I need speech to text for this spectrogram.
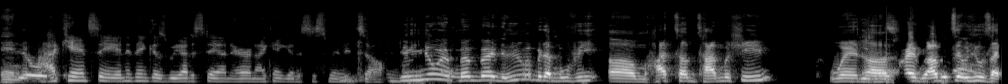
and Yo, I can't say anything because we got to stay on air and I can't get us suspended. So do you remember? Do you remember that movie, um, Hot Tub Time Machine, when uh, Craig Robinson he was like,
